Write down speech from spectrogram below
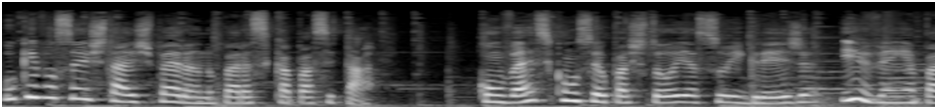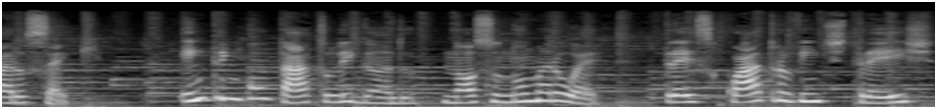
O que você está esperando para se capacitar? Converse com o seu pastor e a sua igreja e venha para o SEC. Entre em contato ligando. Nosso número é 3423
